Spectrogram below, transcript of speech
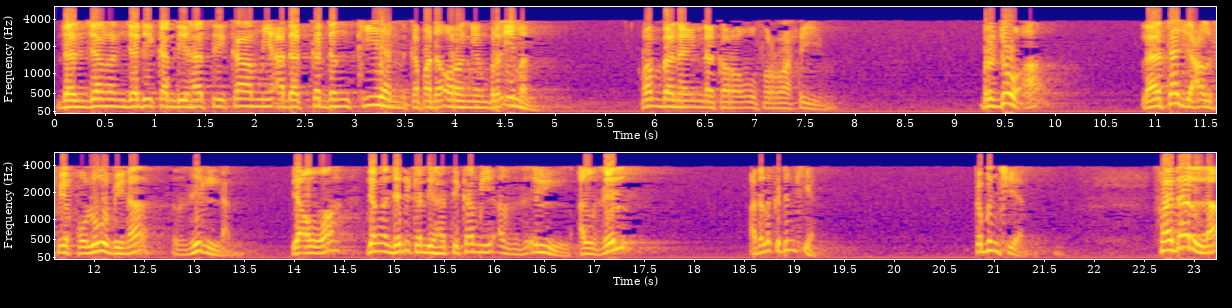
dan jangan jadikan di hati kami ada kedengkian kepada orang yang beriman. Rabbana innaka raufur rahim. Berdoa La taj'al fi qulubina ghillan. Ya Allah, jangan jadikan di hati kami al-ghil. Al-ghil adalah kedengkian. Kebencian. Fadalla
